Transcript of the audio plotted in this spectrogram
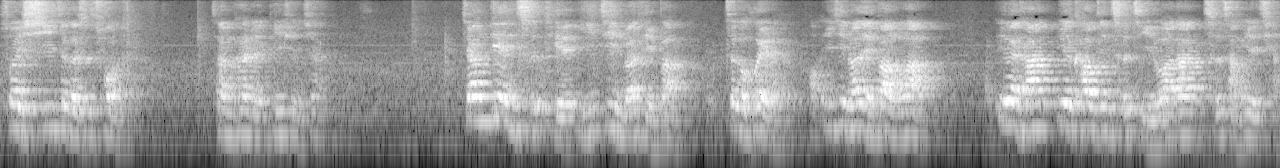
所以 C 这个是错的。再看呢，D 选项，将电磁铁移进软铁棒，这个会的。哦，移进软铁棒的话，因为它越靠近磁极的话，它磁场越强。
